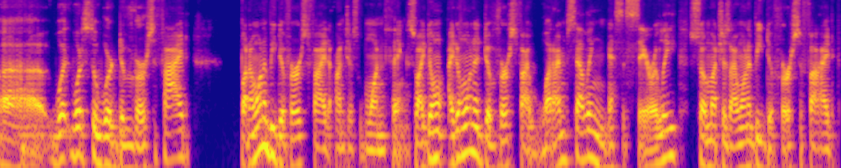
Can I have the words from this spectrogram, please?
uh, what, what's the word diversified? But I want to be diversified on just one thing. So I don't I don't want to diversify what I'm selling necessarily so much as I want to be diversified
